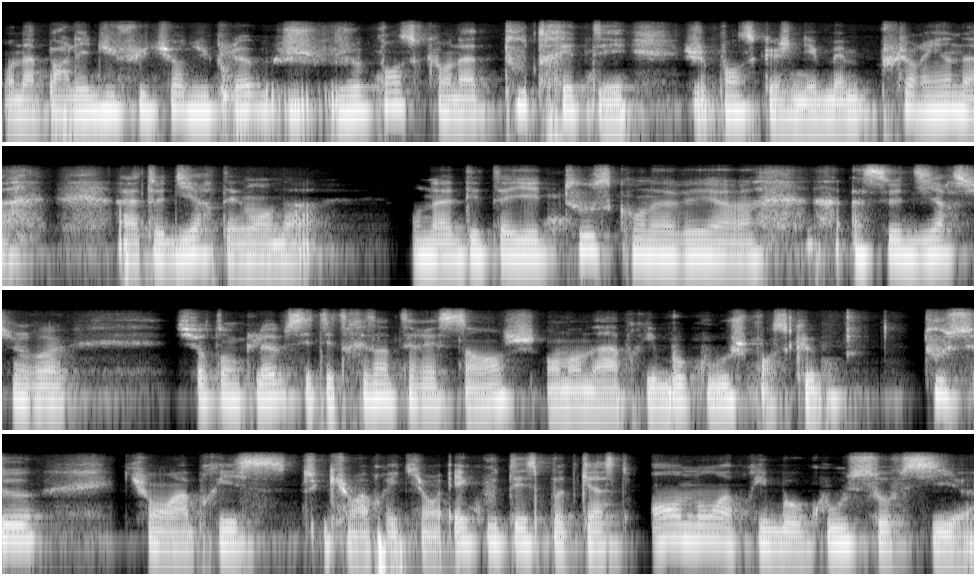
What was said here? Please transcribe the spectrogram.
on a parlé du futur du club, je, je pense qu'on a tout traité, je pense que je n'ai même plus rien à, à te dire tellement on a, on a détaillé tout ce qu'on avait à, se dire sur, euh, sur ton club, c'était très intéressant, on en a appris beaucoup, je pense que tous ceux qui ont appris, qui ont appris, qui ont écouté ce podcast en ont appris beaucoup, sauf si euh,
